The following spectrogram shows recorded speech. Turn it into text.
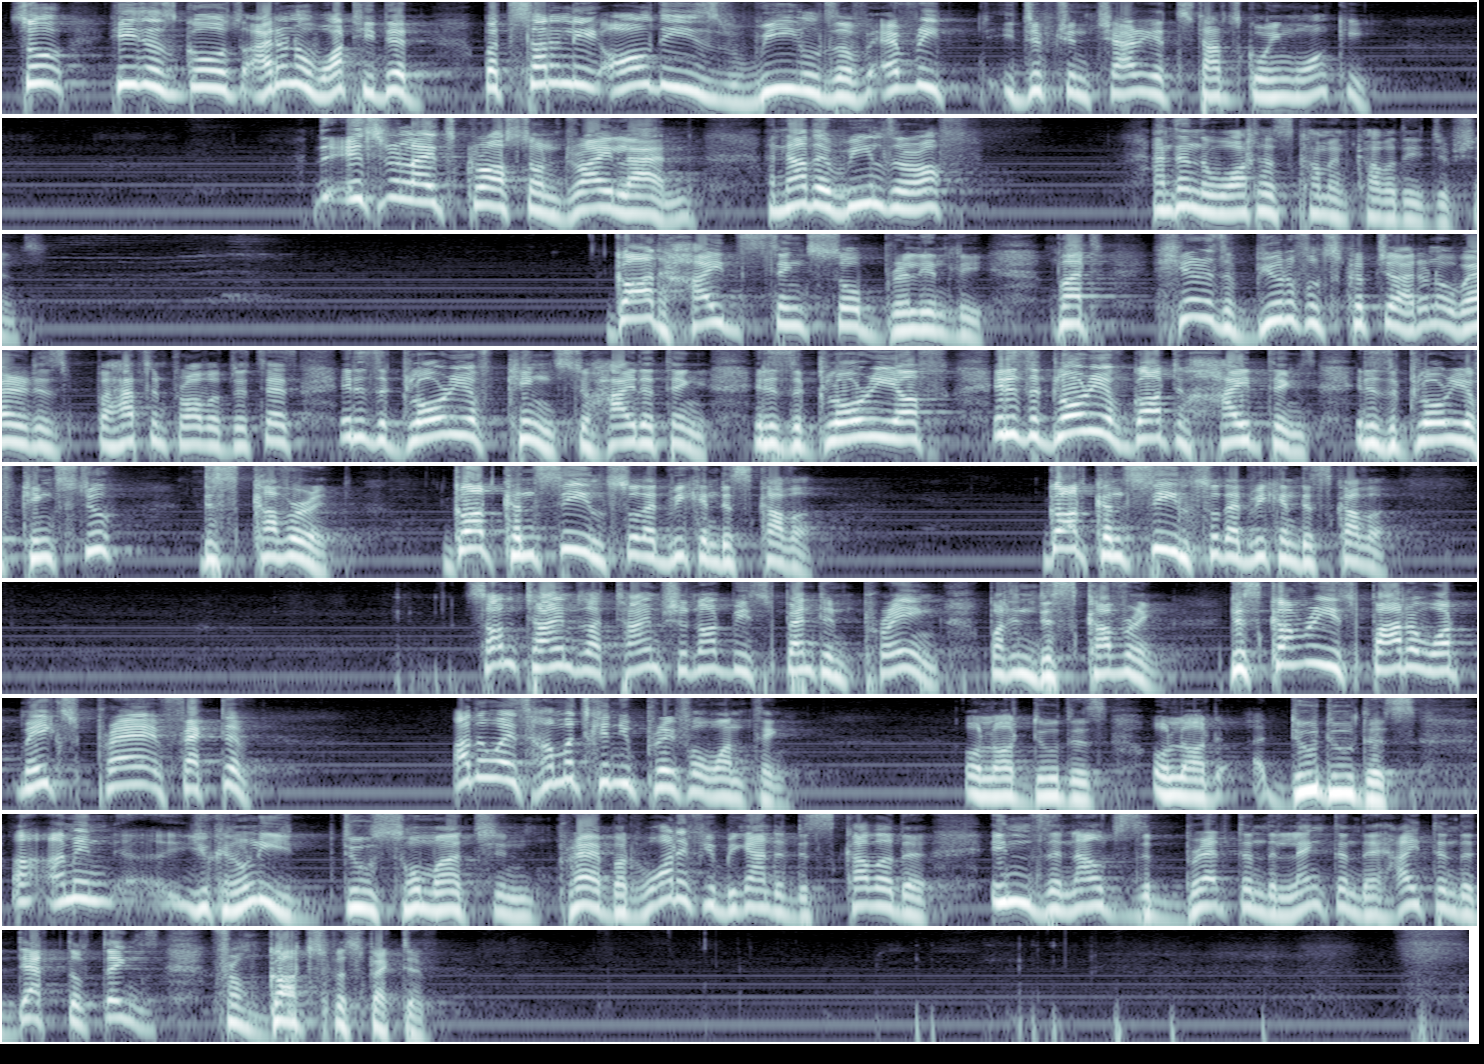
So he just goes, I don't know what he did, but suddenly all these wheels of every Egyptian chariot starts going wonky. The Israelites crossed on dry land, and now their wheels are off. And then the waters come and cover the Egyptians. God hides things so brilliantly. But here is a beautiful scripture. I don't know where it is, perhaps in Proverbs. It says, It is the glory of kings to hide a thing. It is the glory of it is the glory of God to hide things. It is the glory of kings to discover it. God conceals so that we can discover. God conceals so that we can discover. Sometimes our time should not be spent in praying, but in discovering. Discovery is part of what makes prayer effective. Otherwise, how much can you pray for one thing? Oh Lord, do this. Oh Lord, do do this. Uh, I mean, uh, you can only do so much in prayer, but what if you began to discover the ins and outs, the breadth and the length and the height and the depth of things from God's perspective?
